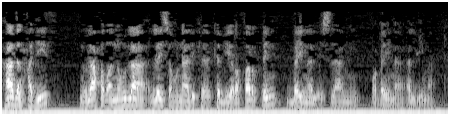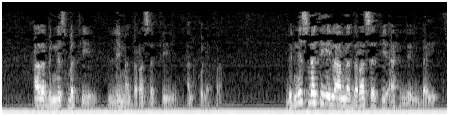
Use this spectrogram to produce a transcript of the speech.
هذا الحديث نلاحظ أنه لا ليس هنالك كبير فرق بين الإسلام وبين الإيمان. هذا بالنسبة لمدرسة الخلفاء. بالنسبة إلى مدرسة أهل البيت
